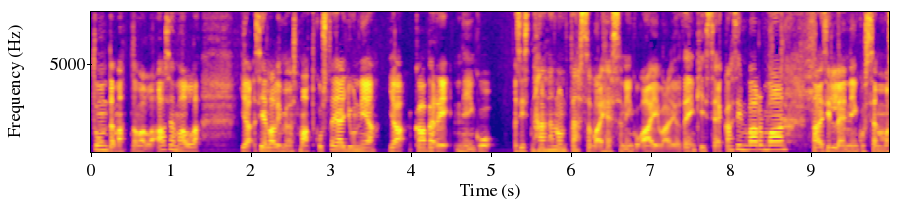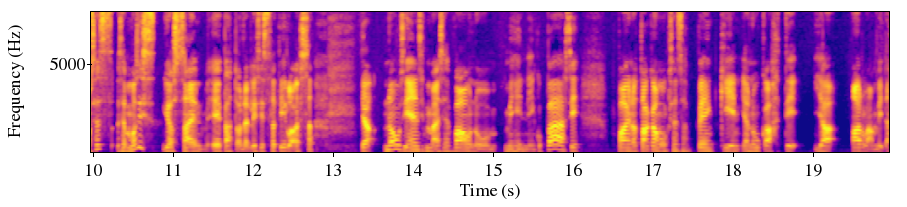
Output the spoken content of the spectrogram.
tuntemattomalla asemalla. Ja siellä oli myös matkustajajunia. Ja kaveri niin kuin, siis hän on tässä vaiheessa niin kuin aivan jotenkin sekaisin varmaan. Tai silleen niin kuin semmoisissa jossain epätodellisissa tiloissa. Ja nousi ensimmäiseen vaunuun, mihin niin kuin pääsi, paino takamuksensa penkkiin ja nukahti. Ja arvaa mitä?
